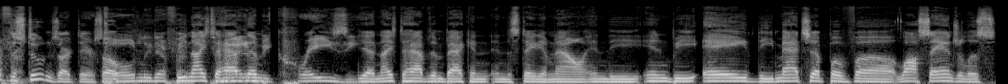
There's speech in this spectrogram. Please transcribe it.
the, the students aren't there. So totally different. Be nice to have them. Be crazy. yeah, nice to have them back in, in the stadium now. In the NBA, the matchup of uh, Los Angeles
